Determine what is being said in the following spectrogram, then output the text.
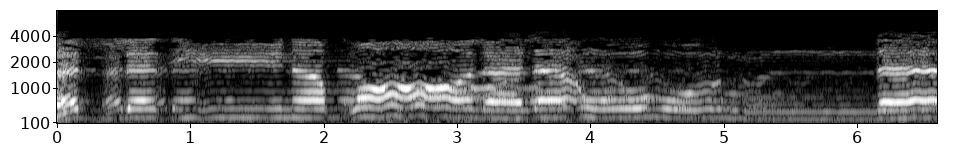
الذين قال لهم الناس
